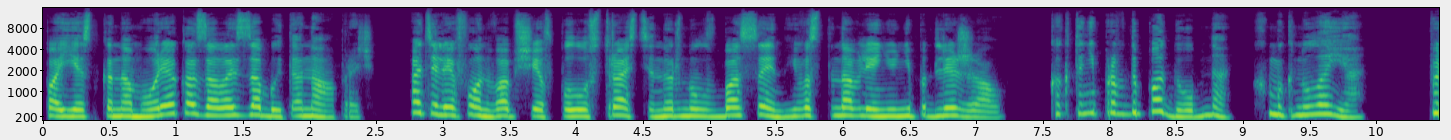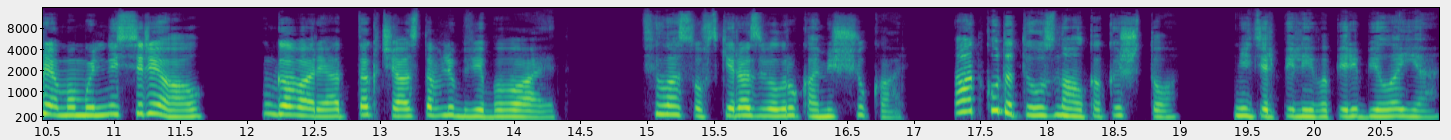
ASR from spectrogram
Поездка на море оказалась забыта напрочь, а телефон вообще в полустрасти нырнул в бассейн и восстановлению не подлежал. «Как-то неправдоподобно», — хмыкнула я. «Прямо мыльный сериал». Говорят, так часто в любви бывает. Философски развел руками щукарь. А откуда ты узнал, как и что? Нетерпеливо перебила я.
